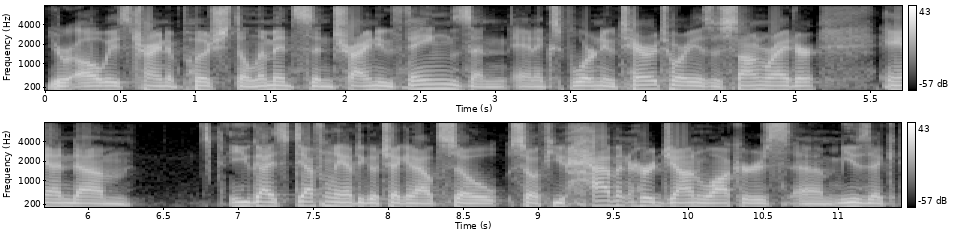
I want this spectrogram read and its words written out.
You're always trying to push the limits and try new things and, and explore new territory as a songwriter. And um, you guys definitely have to go check it out. So, so if you haven't heard Jon Walker's um, music,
